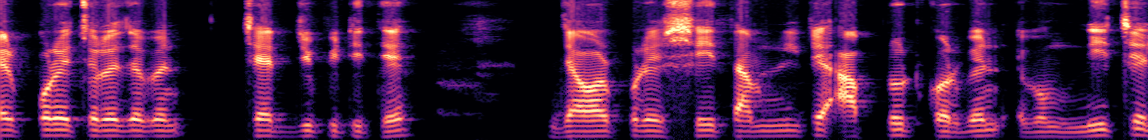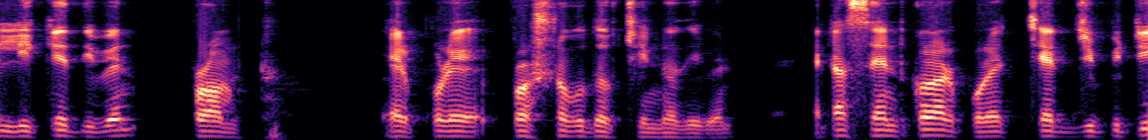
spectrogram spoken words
এরপরে চলে যাবেন চ্যাট জিপিটিতে যাওয়ার পরে সেই থাম্বনেইলটি আপলোড করবেন এবং নিচে লিখে দিবেন প্রম্পট এরপরে প্রশ্নবোধক চিহ্ন দিবেন। এটা সেন্ড করার পরে চ্যাট জিপিটি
